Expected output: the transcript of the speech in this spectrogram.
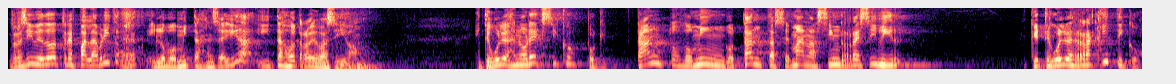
Recibe dos tres palabritas y lo vomitas enseguida y estás otra vez vacío. Y te vuelves anoréxico porque tantos domingos, tantas semanas sin recibir, que te vuelves raquítico.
